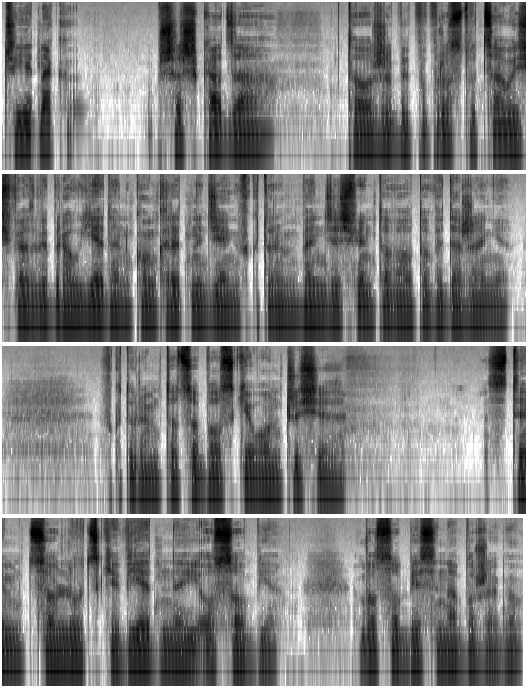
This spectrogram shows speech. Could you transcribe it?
Czy jednak przeszkadza to, żeby po prostu cały świat wybrał jeden konkretny dzień, w którym będzie świętował to wydarzenie, w którym to, co boskie, łączy się z tym, co ludzkie w jednej osobie, w osobie Syna Bożego.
